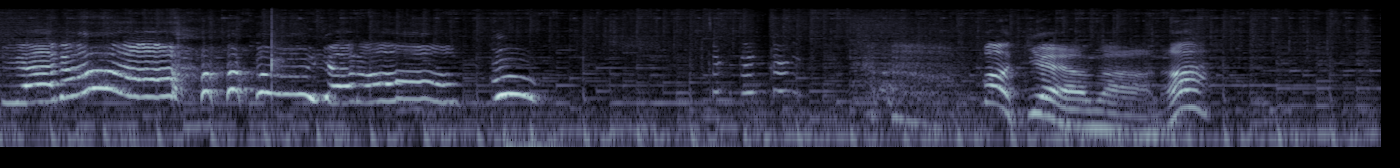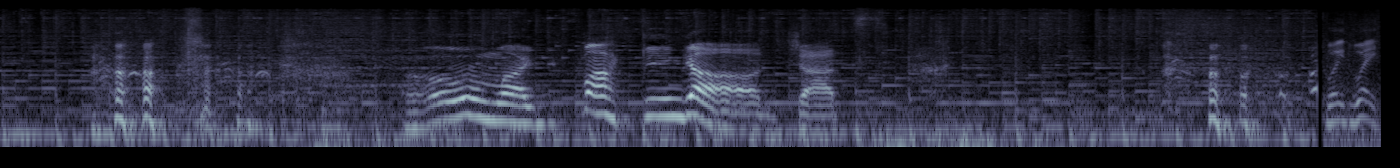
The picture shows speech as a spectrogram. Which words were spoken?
Get off! Get off! Fuck yeah, man! Huh? oh my fucking god, chat. Wait, wait.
